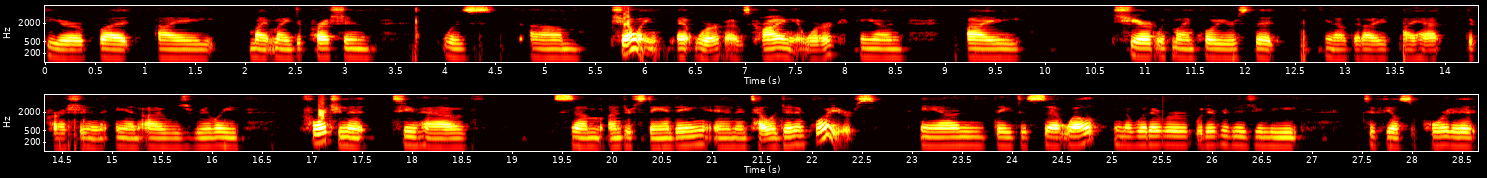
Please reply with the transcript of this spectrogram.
peer, but I, my, my depression was um, showing at work. I was crying at work, and I shared with my employers that, you know, that I, I had depression, and I was really fortunate to have some understanding and intelligent employers. And they just said, well, you know, whatever whatever it is you need to feel supported,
